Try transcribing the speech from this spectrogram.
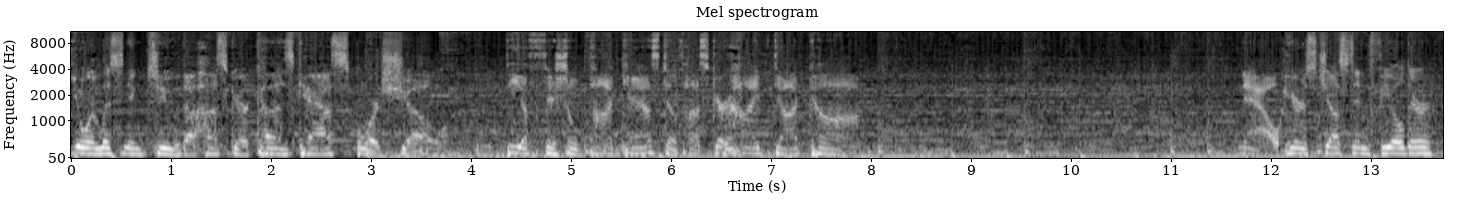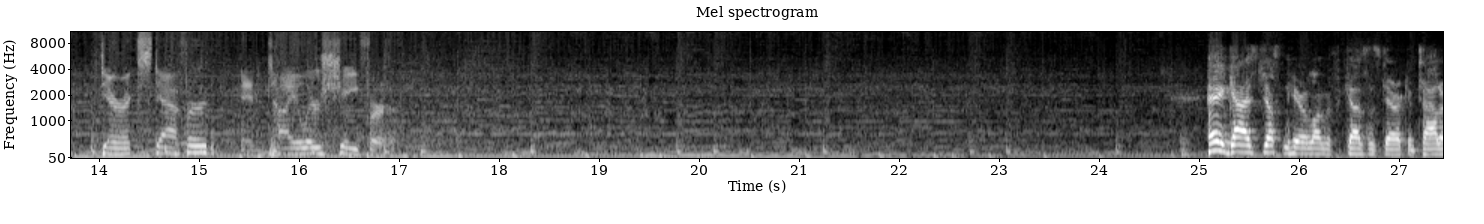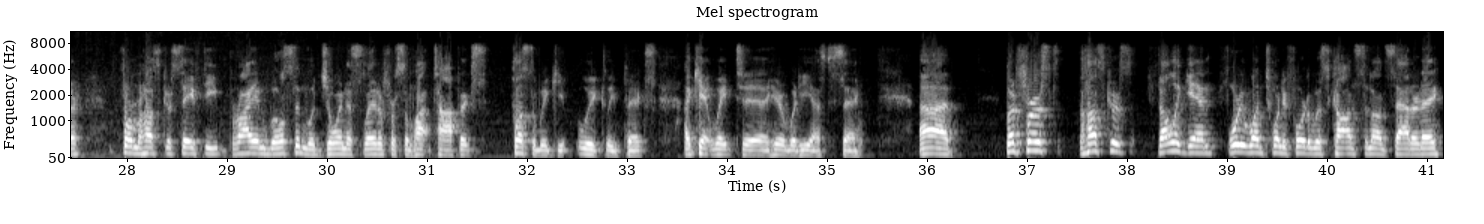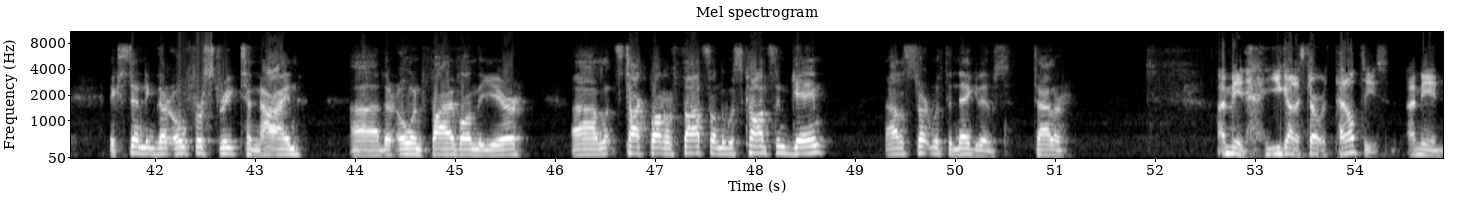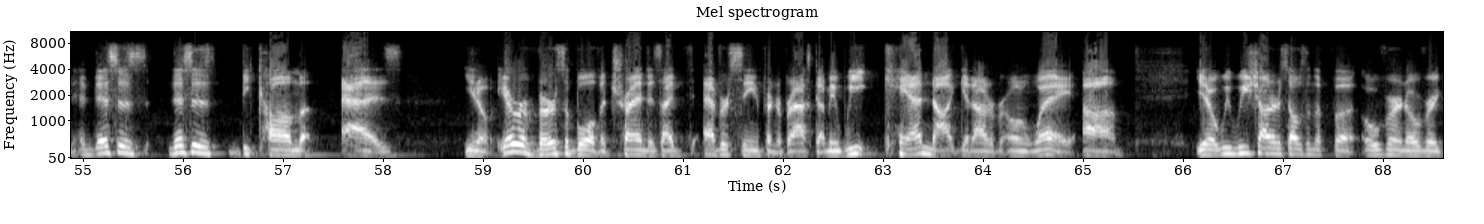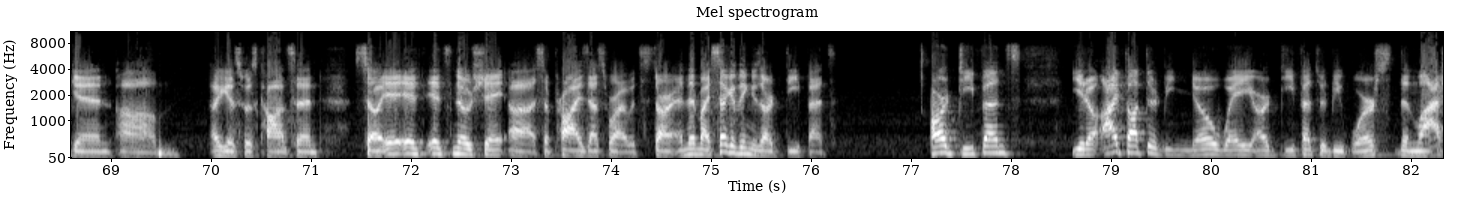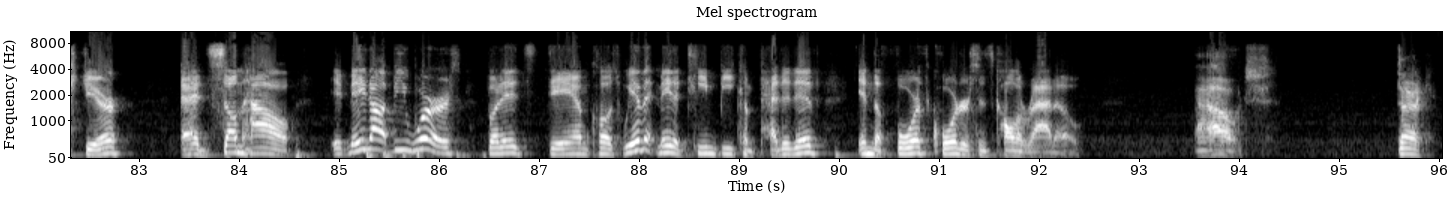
You're listening to the Husker Cuzcast Sports Show, the official podcast of HuskerHype.com. Now, here's Justin Fielder, Derek Stafford, and Tyler Schaefer. Hey guys, Justin here along with cousins Derek and Tyler. Former Husker safety Brian Wilson will join us later for some hot topics, plus the weekly, weekly picks. I can't wait to hear what he has to say. Uh, but first, the Huskers fell again, 41-24 to Wisconsin on Saturday, extending their 0 streak to 9. Uh, they're 0-5 on the year. Uh, let's talk about our thoughts on the Wisconsin game. Uh, let's start with the negatives. Tyler. I mean, you got to start with penalties. I mean, this is this has become as you know irreversible of a trend as I've ever seen for Nebraska. I mean, we cannot get out of our own way. Um, you know, we we shot ourselves in the foot over and over again um, against Wisconsin. So it, it, it's no shame, uh, surprise. That's where I would start. And then my second thing is our defense. Our defense you know, I thought there'd be no way our defense would be worse than last year. And somehow it may not be worse, but it's damn close. We haven't made a team be competitive in the fourth quarter since Colorado. Ouch. Derek.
